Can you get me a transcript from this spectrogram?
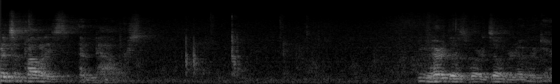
Principalities and powers. You've heard those words over and over again.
